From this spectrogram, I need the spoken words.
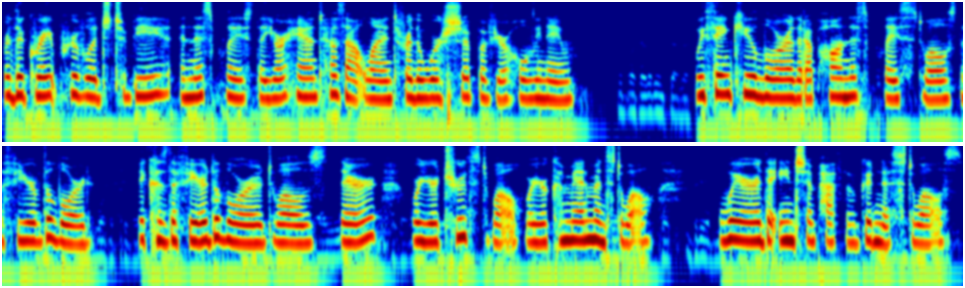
for the great privilege to be in this place that your hand has outlined for the worship of your holy name. We thank you, Lord, that upon this place dwells the fear of the Lord, because the fear of the Lord dwells there where your truths dwell, where your commandments dwell, where the ancient path of goodness dwells.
